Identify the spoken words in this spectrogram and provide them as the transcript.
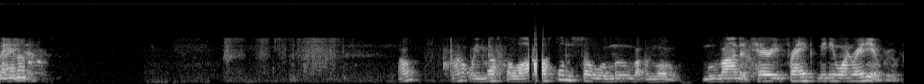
Hannah. Oh, well, we must have lost him, so we'll move we'll move on to Terry Frank, Media One Radio Group.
